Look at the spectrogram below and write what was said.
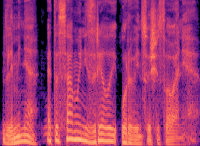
Для меня это самый незрелый уровень существования.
